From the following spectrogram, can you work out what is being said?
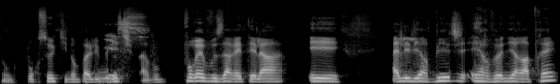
Donc, pour ceux qui n'ont pas lu Bleach, Yes. bah, vous pourrez vous arrêter là et aller lire Bleach et revenir après.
